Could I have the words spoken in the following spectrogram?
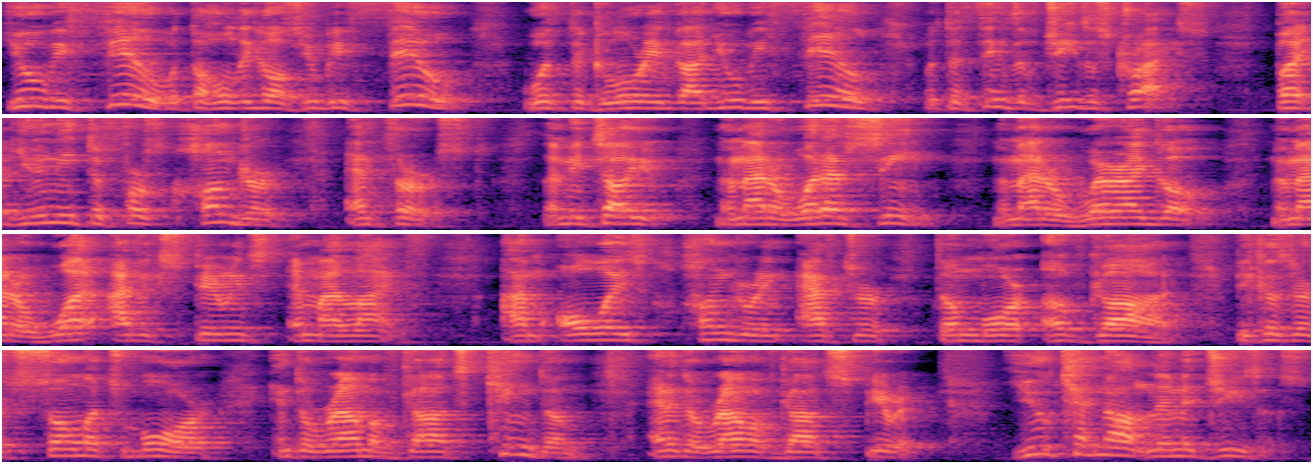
You will be filled with the Holy Ghost. You'll be filled with the glory of God. You will be filled with the things of Jesus Christ. But you need to first hunger and thirst. Let me tell you, no matter what I've seen, no matter where I go, no matter what I've experienced in my life, I'm always hungering after the more of God because there's so much more in the realm of God's kingdom and in the realm of God's spirit. You cannot limit Jesus.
